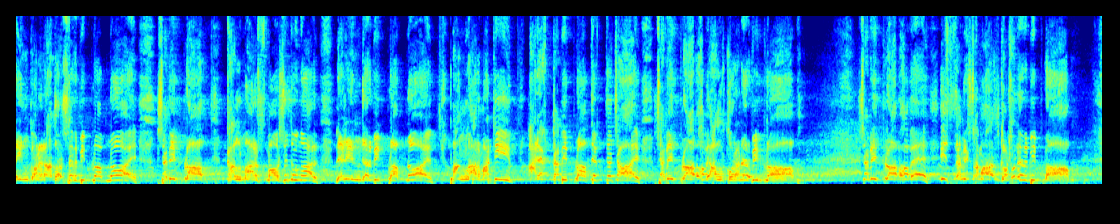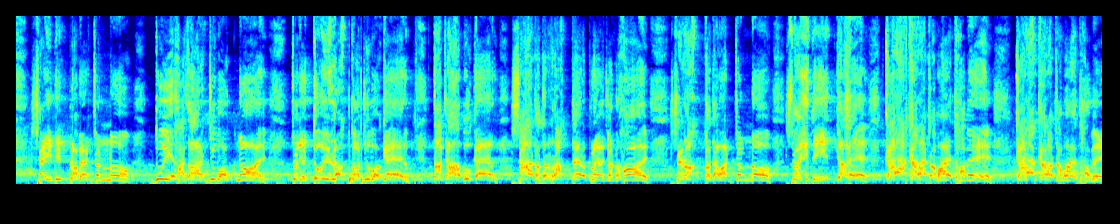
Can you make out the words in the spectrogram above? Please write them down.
লিঙ্কনের আদর্শের বিপ্লব নয়। সে বিপ্লব কালমার্স মাওসেদুঙ্গার লেনিনদের বিপ্লব নয়। বাংলার মাটি আরেকটা বিপ্লব দেখতে চায়। সে বিপ্লব হবে আল কোরআনের বিপ্লব। সে বিপ্লব হবে ইসলামী সমাজ গঠনের বিপ্লব। সেই বিপ্লবের জন্য দুই হাজার যুবক নয়, যদি দুই লক্ষ যুবকের তাজা বুকের শহীদ ঈদগাহে কারা কারা জমায়েত হবে? কারা কারা জমায়েত হবে?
